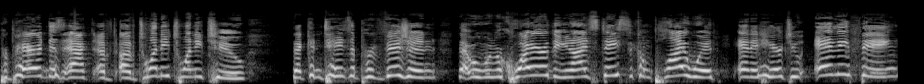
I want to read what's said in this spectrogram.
preparedness act of, of 2022 that contains a provision that would require the United States to comply with and adhere to anything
